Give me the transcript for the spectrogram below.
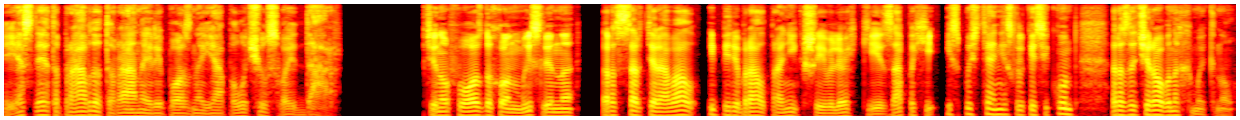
«Если это правда, то рано или поздно я получу свой дар». Втянув воздух, он мысленно рассортировал и перебрал проникшие в легкие запахи и спустя несколько секунд разочарованно хмыкнул.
